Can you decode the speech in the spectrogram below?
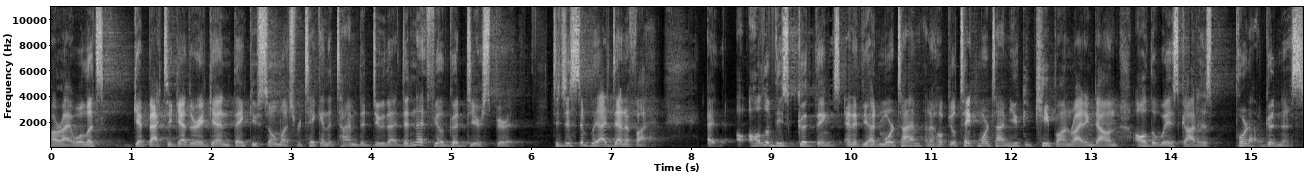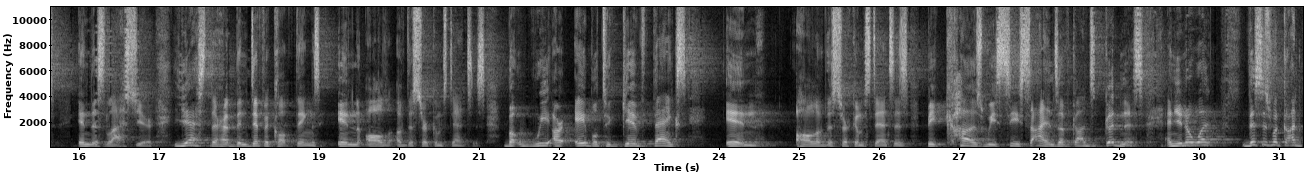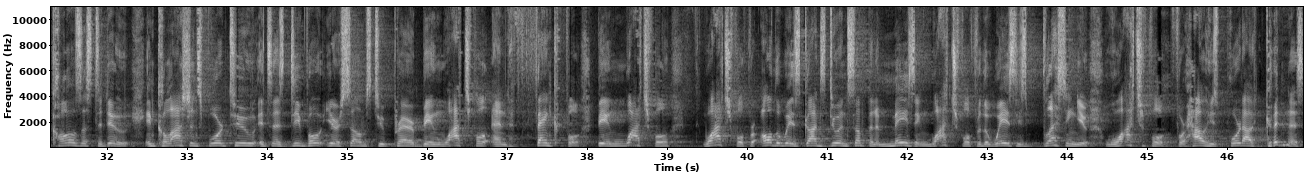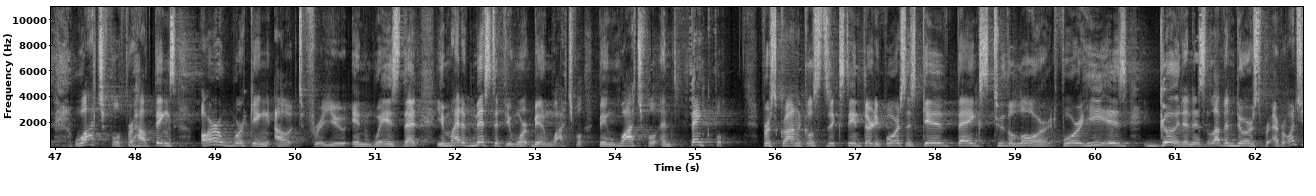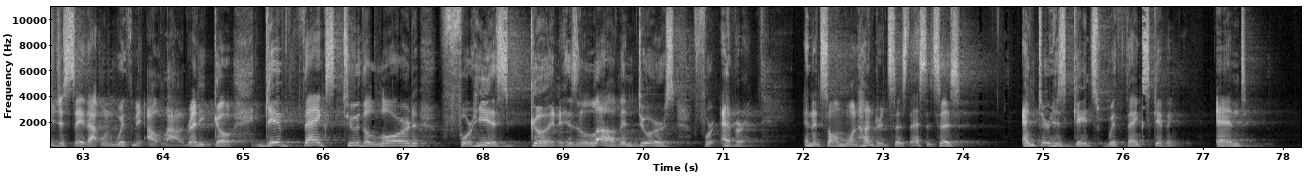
All right, well, let's get back together again. Thank you so much for taking the time to do that. Didn't it feel good to your spirit to just simply identify uh, all of these good things? And if you had more time, and I hope you'll take more time, you can keep on writing down all the ways God has poured out goodness in this last year. Yes, there have been difficult things in all of the circumstances, but we are able to give thanks in all of the circumstances because we see signs of God's goodness. And you know what? This is what God calls us to do. In Colossians 4 2, it says, Devote yourselves to prayer, being watchful and thankful. Being watchful watchful for all the ways God's doing something amazing, watchful for the ways He's blessing you, watchful for how He's poured out goodness, watchful for how things are working out for you in ways that you might have missed if you weren't being watchful, being watchful and thankful First Chronicles 16 34 says, Give thanks to the Lord, for he is good and his love endures forever. Why don't you just say that one with me out loud? Ready, go. Give thanks to the Lord, for he is good. His love endures forever. And then Psalm 100 says this it says, Enter his gates with thanksgiving and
